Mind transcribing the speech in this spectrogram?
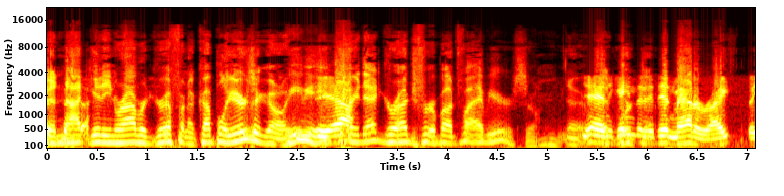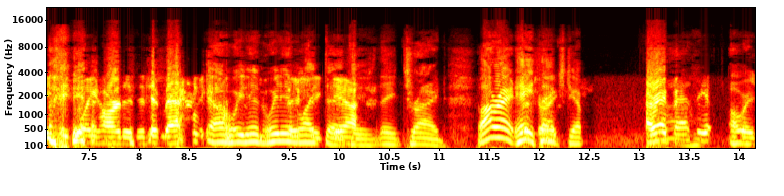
and not getting Robert Griffin a couple of years ago. He, he yeah. carried that grudge for about five years. So uh, yeah, in a game that it didn't matter, right? They, they played hard; it didn't matter. yeah, we didn't we didn't like that. Yeah. They, they tried. All right, hey, That's thanks, right. Chip. All right, Pat. See you.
